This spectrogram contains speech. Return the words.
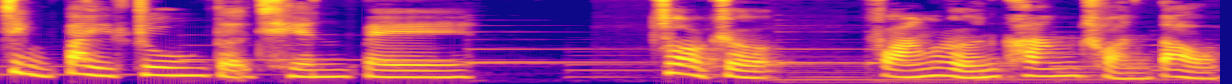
敬拜中的谦卑。作者：黄仁康传道，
